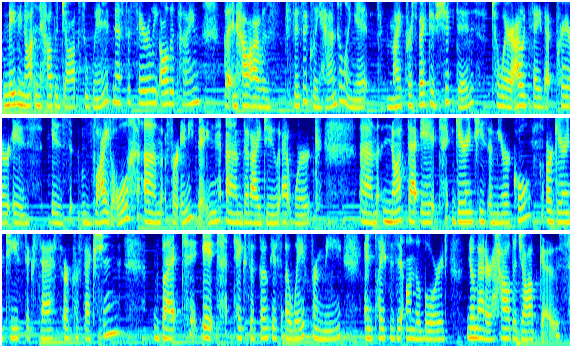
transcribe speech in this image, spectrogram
maybe not in how the jobs went necessarily all the time, but in how I was physically handling it. My perspective shifted to where I would say that prayer is, is vital um, for anything that I do at work. Um, not that it guarantees a miracle or guarantees success or perfection, but it takes the focus away from me and places it on the Lord no matter how the job goes.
